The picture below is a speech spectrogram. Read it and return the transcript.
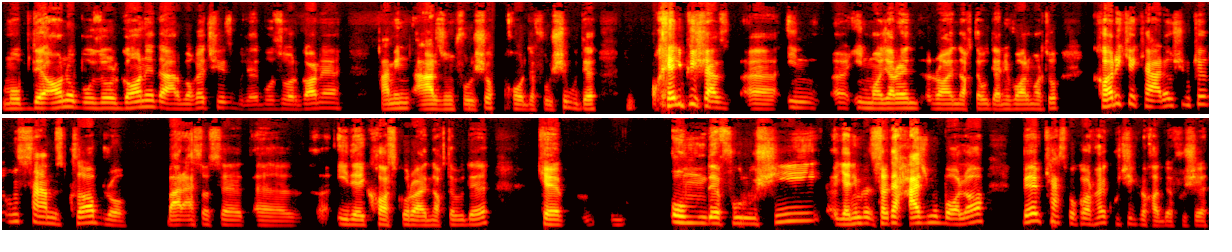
مبدعان و بزرگان در واقع چیز بوده بزرگان همین ارزون فروشی و خرده فروشی بوده. خیلی پیش از این این ماجرا راه انداخته بود یعنی والمارتو. کاری که کرده بودیم که اون سمز کلاب رو بر اساس ایده کاستکو راه انداخته بوده که عمده فروشی یعنی به صورت حجم بالا به کسب و کارهای کوچیک بخواد بفروشه.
